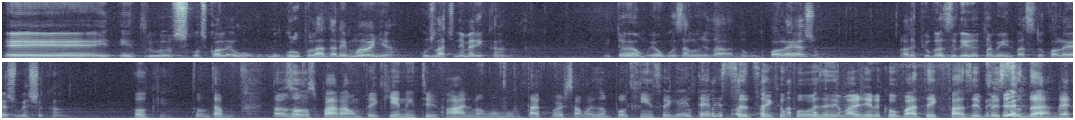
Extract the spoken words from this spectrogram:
é, entre os, os, o, grupo lá da Alemanha com os latino-americanos. Então, eu, eu, alguns alunos da, do, do, colégio, lá daqui o brasileiro, e também do colégio mexicano. Ok, então tá bom. Nós vamos parar um pequeno intervalo, nós vamos voltar a conversar mais um pouquinho. Isso aqui é interessante, isso aí que o povo não imagina que o vai ter que fazer para estudar, né?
